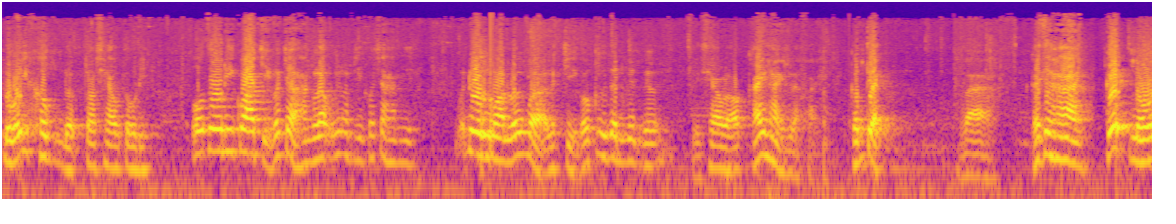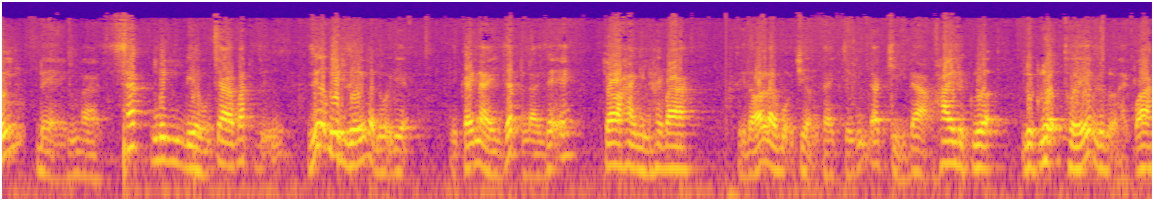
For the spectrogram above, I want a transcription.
đối không được cho xe ô tô đi. Ô tô đi qua chỉ có chở hàng lậu chứ làm gì có chở hàng gì. Đường mòn lối mở là chỉ có cư dân biên giới. Thì theo đó, cái này là phải cấm tuyệt. Và cái thứ hai, kết nối để mà xác minh điều tra bắt giữ giữa biên giới và nội địa. Thì cái này rất là dễ cho 2023 thì đó là bộ trưởng tài chính đã chỉ đạo hai lực lượng lực lượng thuế và lực lượng hải quan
